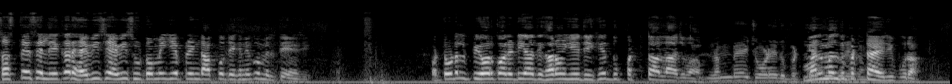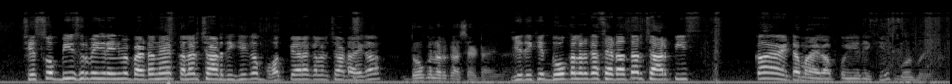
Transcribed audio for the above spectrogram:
सस्ते से लेकर हैवी से हैवी सूटों में ये प्रिंट आपको देखने को मिलते हैं जी। और टोटल प्योर क्वालिटी आप दिखा रहा हूँ ये देखिए दुपट्टा लाजवाब। लंबे चौड़े दुपट्टे मलमल दुपट्टा है जी पूरा। छह सौ बीस रुपए की रेंज में पैटर्न है कलर चार्ट देखिएगा बहुत प्यारा कलर चार्ट आएगा। दो कलर का सेट आएगा। ये देखिए दो कलर का सेट आता है और चार पीस का आइटम आएगा आपको ये देखिए। बहुत बढ़िया।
